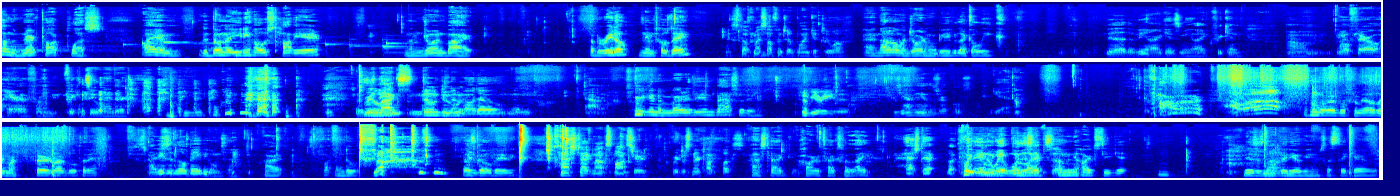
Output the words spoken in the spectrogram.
Welcome to Nerd Talk Plus. I am the donut eating host, Javier, and I'm joined by a burrito named Jose. I stuffed myself into a blanket too well. And I don't know what Jordan would be. He'd be like a leak. Yeah, the VR gives me like freaking um, Will Ferrell hair from freaking Zoolander. What's Relax, don't do it. Mimoto. Mim- I don't know. You're gonna murder the ambassador. Of Eurasia. Did you have any of those Red Bulls? Yeah. Power! Power! One more Red Bull for me. That was like my third Red Bull today. These are the little baby ones though. Alright. Fucking do it. Let's go, baby. Hashtag not sponsored. We're just Nerd Talk Plus. Hashtag heart attacks for life. Hashtag. fucking Wait, staying you only get one life. episode. How many hearts do you get? This is not video games. Let's take care of it.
